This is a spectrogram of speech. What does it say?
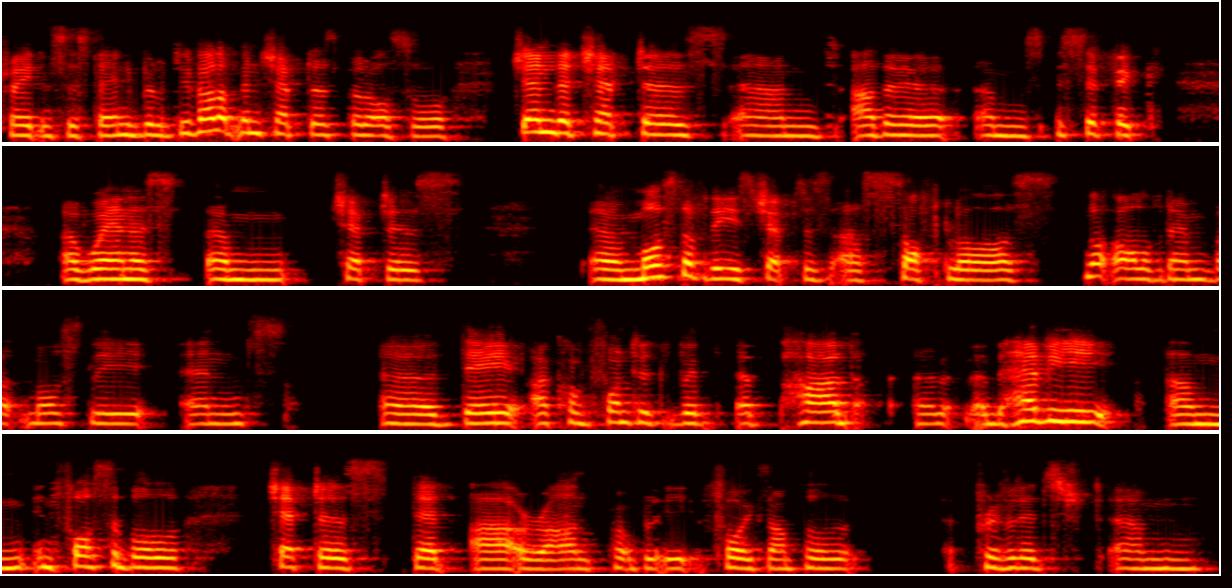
trade and sustainable development chapters, but also gender chapters and other um, specific awareness um, chapters. Uh, most of these chapters are soft laws, not all of them, but mostly, and uh, they are confronted with a part, uh, heavy um, enforceable chapters that are around probably, for example, privileged um,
